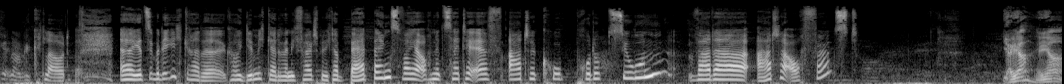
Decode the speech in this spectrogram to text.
Genau, geklaut. Äh, jetzt überlege ich gerade, korrigiere mich gerne, wenn ich falsch bin. Ich glaube, Bad Banks war ja auch eine ZDF-Arte-Co-Produktion. War da Arte auch First? Ja, ja, ja, ja.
